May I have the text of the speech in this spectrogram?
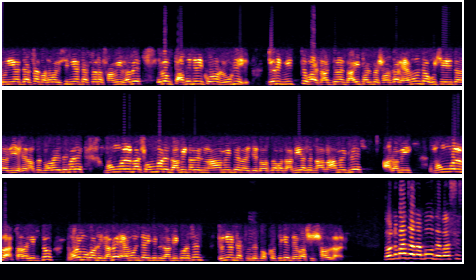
জুনিয়র ডাক্তার, পাশাপাশি সিনিয়র ডাক্তাররা সামিল হবে এবং তাতে যদি কোনো রোগীর যদি মৃত্যু হয়, তার জন্য দায়ী থাকবে সরকার, এমনটা হুঁশিয়ারি তারা দিয়েছেন। অর্থাৎ বলা যেতে পারে, মঙ্গলবার সোমবারের দাবি তাদের না মিটলে যে দশ দফা দাবি আছে, না না মিটলে আগামী মঙ্গলবার তারা কিন্তু ধর্মঘটে যাবে, এমনটাই কিন্তু দাবি করেছেন জুনিয়র ডাক্তারদের পক্ষ থেকে দেবাশিস হালদার। ধন্যবাদ জানাব দেবাশিস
